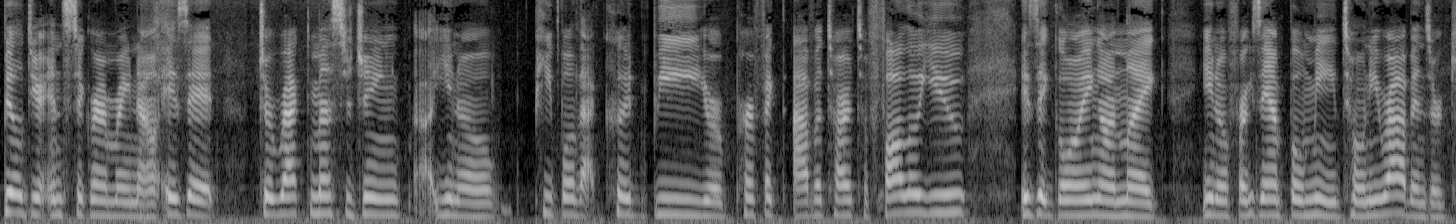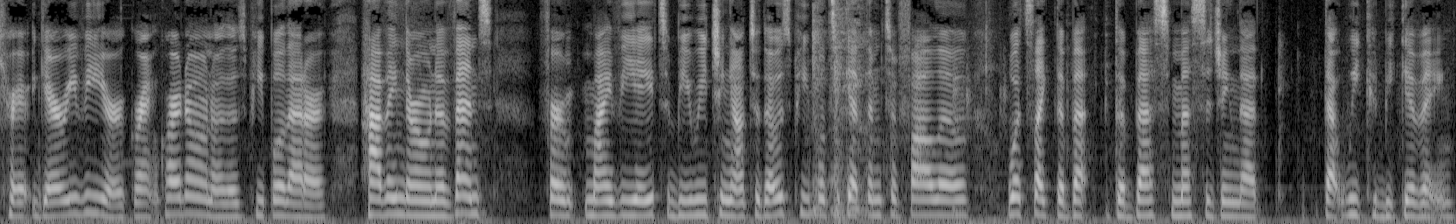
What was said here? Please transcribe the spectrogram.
build your Instagram right now? Is it direct messaging, uh, you know, people that could be your perfect avatar to follow you? Is it going on like, you know, for example, me, Tony Robbins, or Gary Vee, or Grant Cardone, or those people that are having their own events? For my VA to be reaching out to those people to get them to follow, what's like the be- the best messaging that that we could be giving?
